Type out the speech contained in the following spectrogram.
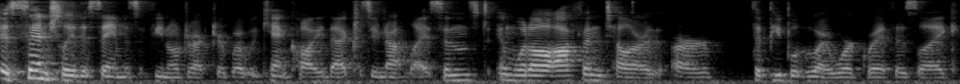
essentially the same as a funeral director, but we can't call you that because you're not licensed. And what I'll often tell our, our the people who I work with is like,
